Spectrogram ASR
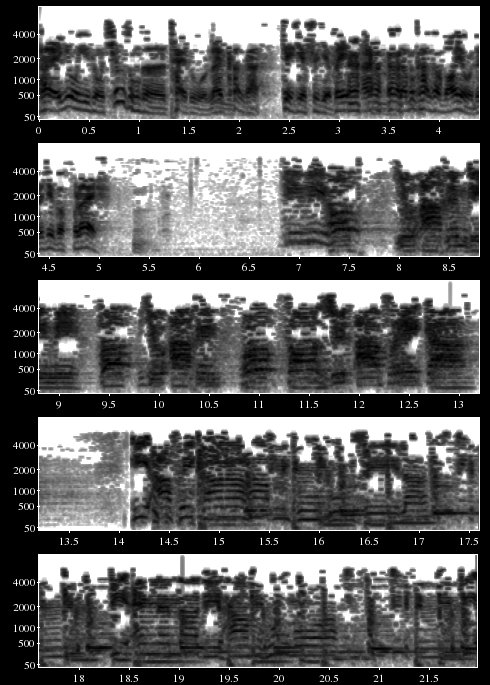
哎，用一种轻松的态度来看看这届世界杯。哎，咱们看看网友的这个 flash。嗯。Give me hope, you are him. Give me hope, you are him. Hope for South Africa. Die Afrikaner haben Bubusela, die Engländer, die haben Humor, die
